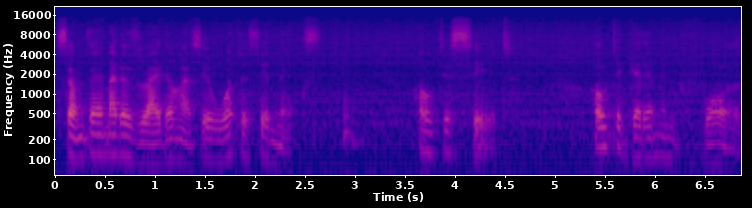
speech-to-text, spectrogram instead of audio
Sometimes I just lie down and say what to say next. How to say it. How to get them involved.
